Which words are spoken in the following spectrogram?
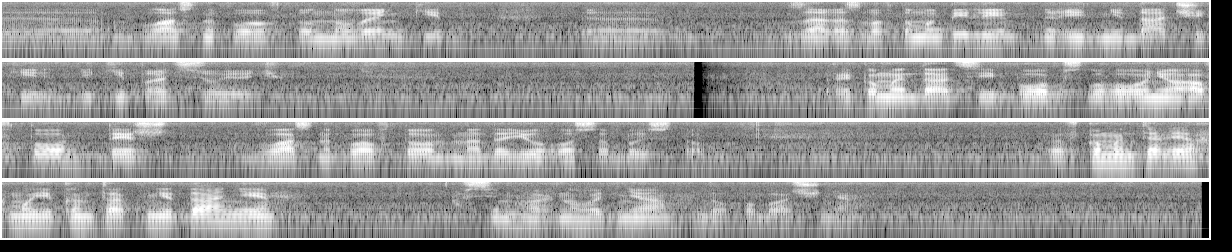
власнику авто новенькі. Е, Зараз в автомобілі рідні датчики, які працюють. Рекомендації по обслуговуванню авто теж власнику авто надаю особисто. В коментарях мої контактні дані. Всім гарного дня, до побачення.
